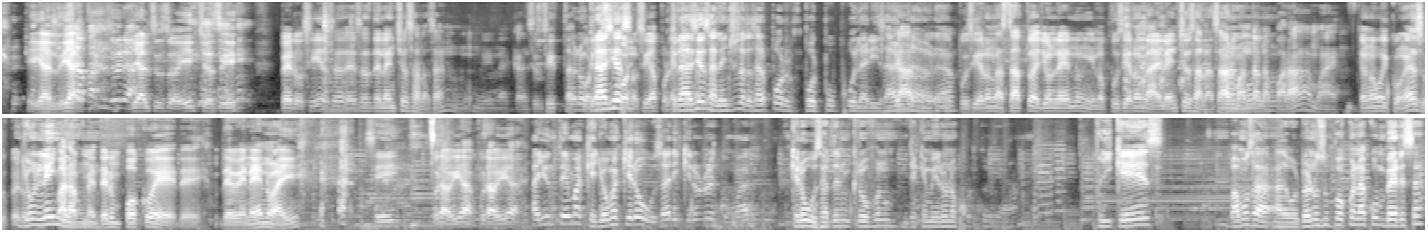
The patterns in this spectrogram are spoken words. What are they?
y al, y al, y al susodicho, sí. Pero sí, esa, esa es del Encho Salazar, cancioncita Bueno, gracias, conocida por Lencho gracias Salazar. al Encho Salazar por, por popularizarla, Claro, ¿verdad? pusieron la estatua de John Lennon y no pusieron la del Encho Salazar, Ah, manda no, la no. parada, mae. Yo no voy con eso, pero John Lennon. para meter un poco de, de- de veneno ahí. Sí. Pura vida, pura vida. Hay un tema que yo me quiero usar y quiero retomar, quiero usar del micrófono, ya que me dieron la oportunidad. Y que es, vamos a, a devolvernos un poco en la conversa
